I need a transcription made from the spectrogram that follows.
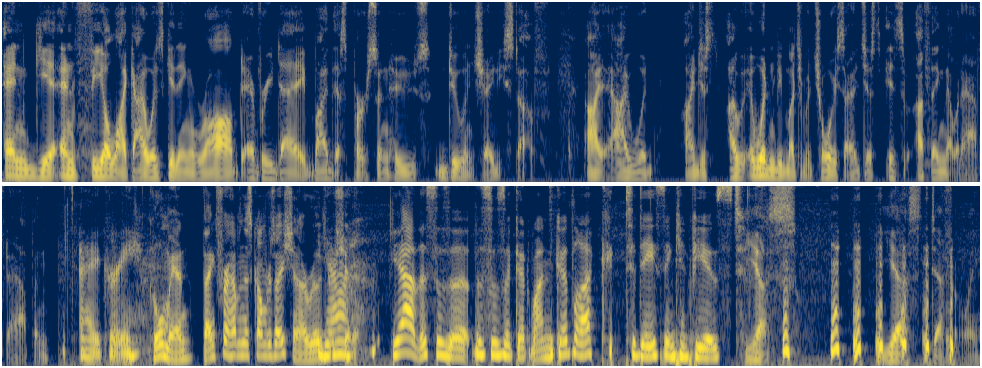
and get and feel like I was getting robbed every day by this person who's doing shady stuff. I I would I just I, it wouldn't be much of a choice. I just it's a thing that would have to happen. I agree. Cool, man. Thanks for having this conversation. I really appreciate it. Yeah, this is a this is a good one. Good luck to Dazed and Confused. Yes, yes, definitely.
